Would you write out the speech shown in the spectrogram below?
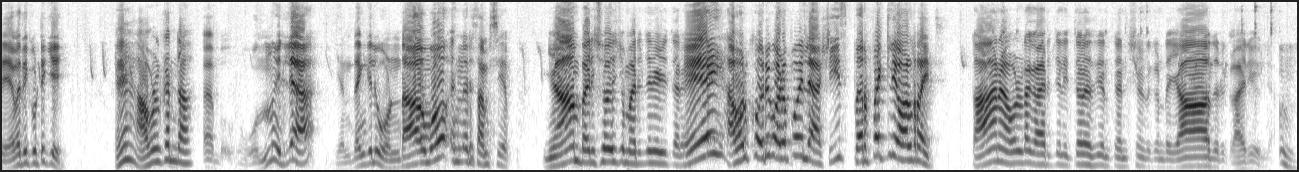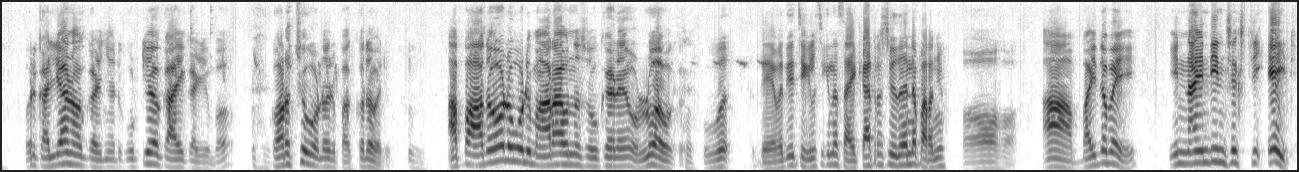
രേവതി കുട്ടിക്ക് ഏ അവൾക്കെന്താ? ഒന്നുമില്ല. എന്തെങ്കിലും ഉണ്ടാവുമോ എന്നൊരു സംശയം. ഞാൻ പരിശോധിച്ച് മരുന്നിന് എഴുതി തരാം. ഏയ് അവൾക്ക് ഒരു കുഴപ്പമില്ല. ഷീസ് പെർഫെക്റ്റ്ലി ഓൾ റൈറ്റ് താൻ അവളുടെ കാര്യത്തിൽ ഇത്രയധികം ടെൻഷൻ എടുക്കേണ്ട യാതൊരു കാര്യമില്ല. ഒരു കല്യാണമൊക്കെ കഴിഞ്ഞ് ഒരു കുട്ടിയൊക്കെ ആയി കഴിയുമ്പോൾ കുറച്ചുകൂടെ ഒരു പക്വത വരും. അപ്പൊ അതോടുകൂടി മാറാവുന്ന സൂക്കേടേ ഉള്ളൂ അവക്ക് ദേവതയെ ചികിത്സിക്കുന്ന സൈക്കാട്രിസ്റ്റ് ഇത് തന്നെ പറഞ്ഞു. ഓഹോ. ആ by the by in nineteen sixty eight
